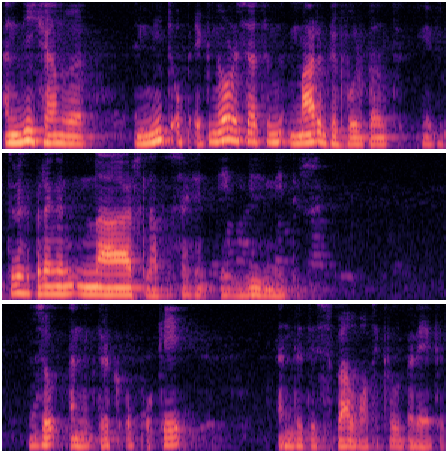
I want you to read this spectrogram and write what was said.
En die gaan we niet op ignore zetten, maar bijvoorbeeld even terugbrengen naar, laten we zeggen, 1 mm. Zo, en ik druk op OK. En dit is wel wat ik wil bereiken.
